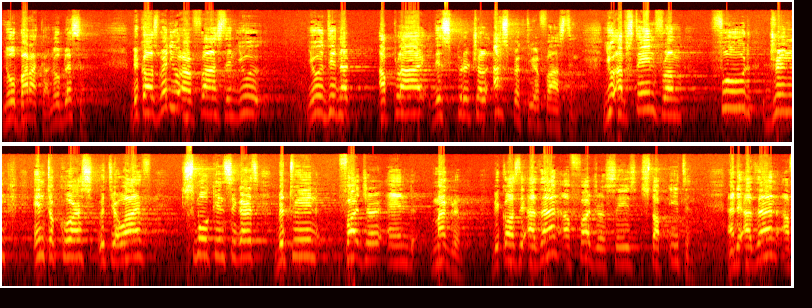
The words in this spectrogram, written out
No barakah, no blessing. Because when you are fasting, you, you did not apply the spiritual aspect to your fasting. You abstain from food, drink, intercourse with your wife, smoking cigarettes between Fajr and Maghrib. Because the Adhan of Fajr says stop eating. And the Adhan of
